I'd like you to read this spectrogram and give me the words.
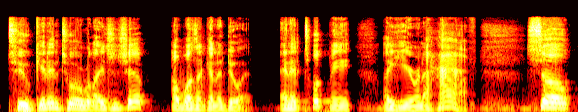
to get into a relationship, I wasn't gonna do it. And it took me a year and a half. So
